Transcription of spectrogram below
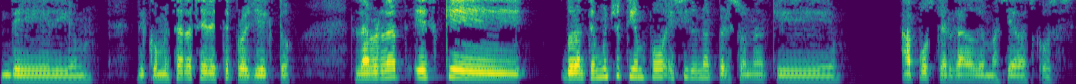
de, de, comenzar a hacer este proyecto. La verdad es que durante mucho tiempo he sido una persona que ha postergado demasiadas cosas.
